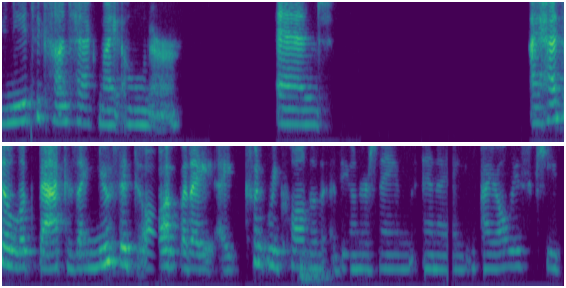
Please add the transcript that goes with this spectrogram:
you need to contact my owner And I had to look back because I knew the dog, but I, I couldn't recall the, the owner's name. And I, I always keep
